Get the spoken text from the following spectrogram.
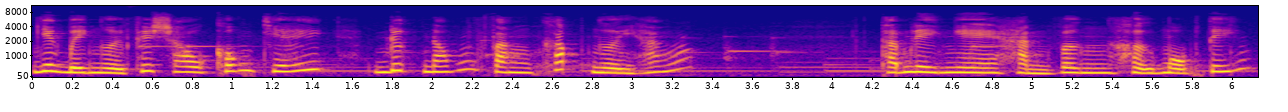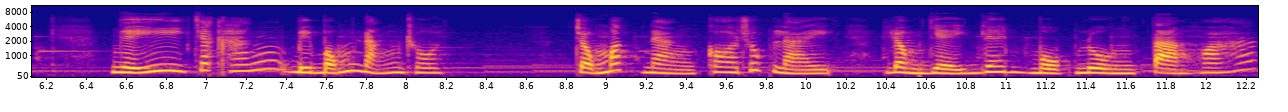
nhưng bị người phía sau khống chế, nước nóng văng khắp người hắn. Thẩm Ly nghe Hành Vân hự một tiếng, nghĩ chắc hắn bị bỏng nặng rồi. Trong mắt nàng co rút lại, lòng dậy lên một luồng tà hóa.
